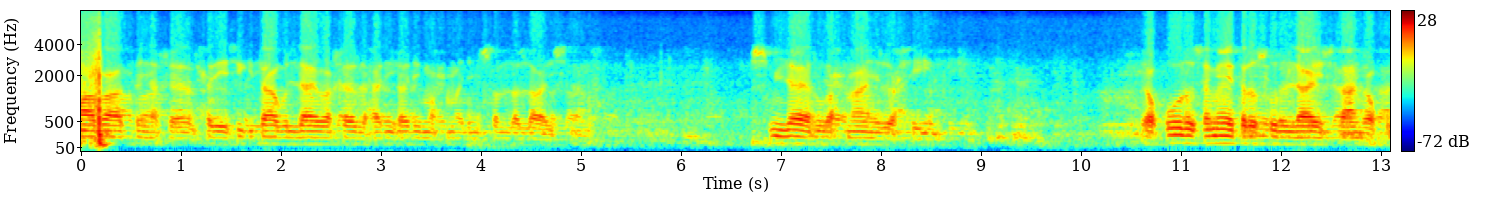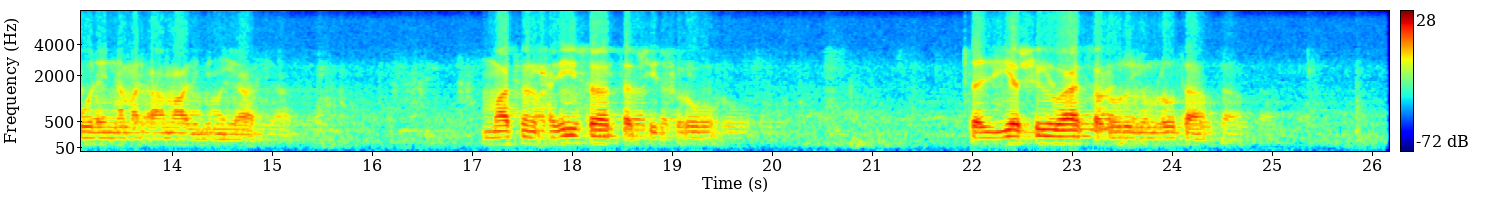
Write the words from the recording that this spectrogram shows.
أما بعد فإن خير الحديث كتاب الله وخير الحديث هدي محمد صلى الله عليه وسلم بسم الله الرحمن الرحيم يقول سمعت رسول الله السلام يقول إنما الأعمال بالنيات متن الحديث تفسير شروع تجزیه شروع څلور جملوتا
